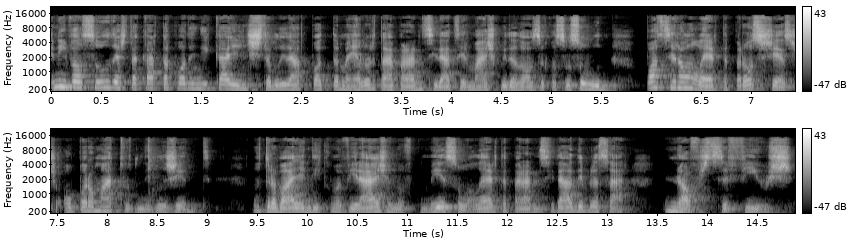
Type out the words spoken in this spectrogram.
A nível de saúde, esta carta pode indicar instabilidade, pode também alertar para a necessidade de ser mais cuidadosa com a sua saúde, pode ser um alerta para os excessos ou para uma atitude negligente. No trabalho, indica uma viragem, um novo começo ou alerta para a necessidade de abraçar novos desafios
